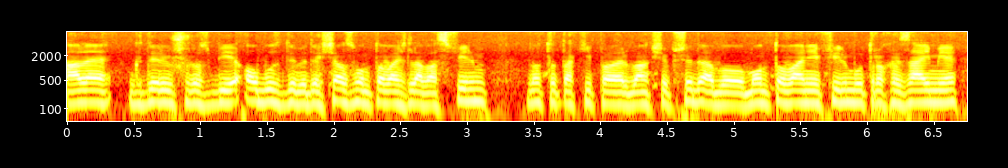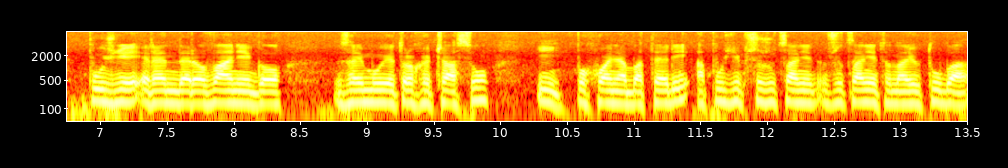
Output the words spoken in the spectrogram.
ale gdy już rozbiję obóz, gdy będę chciał zmontować dla Was film, no to taki powerbank się przyda, bo montowanie filmu trochę zajmie, później renderowanie go zajmuje trochę czasu i pochłania baterii, a później przerzucanie, wrzucanie to na YouTube'a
